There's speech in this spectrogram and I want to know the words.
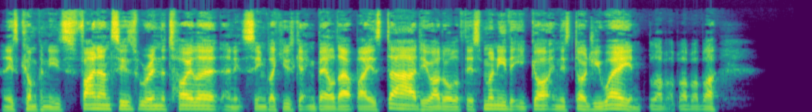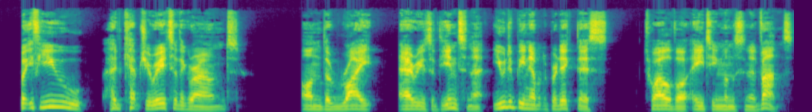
and his company's finances were in the toilet, and it seemed like he was getting bailed out by his dad, who had all of this money that he got in this dodgy way, and blah, blah, blah, blah, blah. But if you had kept your ear to the ground on the right areas of the internet, you would have been able to predict this 12 or 18 months in advance.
